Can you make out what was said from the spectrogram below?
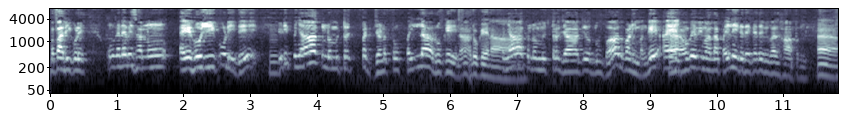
ਵਪਾਰੀ ਕੋਲੇ ਉਹਨੂੰ ਕਹਿੰਦੇ ਵੀ ਸਾਨੂੰ ਇਹੋ ਜੀ ਘੋੜੀ ਦੇ ਜਿਹੜੀ 50 ਕਿਲੋਮੀਟਰ ਭੱਜਣ ਤੋਂ ਪਹਿਲਾਂ ਰੁਕੇ ਨਾ। ਰੁਕੇ ਨਾ। 50 ਕਿਲੋਮੀਟਰ ਜਾ ਕੇ ਉਦੋਂ ਬਾਅਦ ਪਾਣੀ ਮੰਗੇ ਐ ਨਾ ਹੋਵੇ ਵੀ ਮੰਨ ਲਾ ਪਹਿਲੇ ਹੀ ਕਿਤੇ ਕਿਤੇ ਵੀ ਬਸ ਹਾਂਪ ਗਈ ਹਾਂ।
